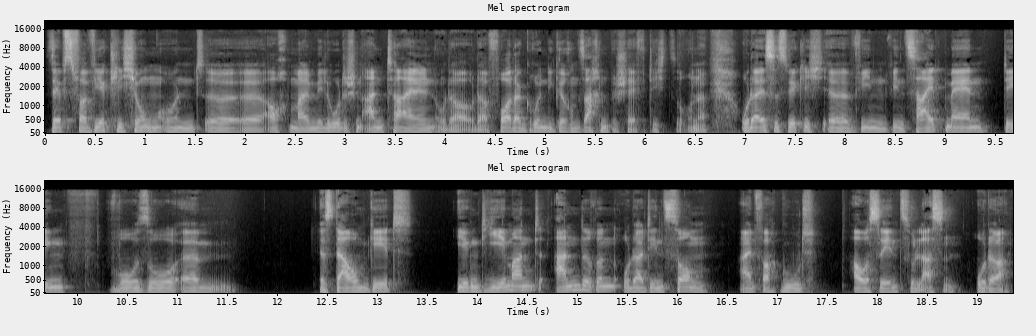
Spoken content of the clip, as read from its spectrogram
Selbstverwirklichung und äh, auch mal melodischen Anteilen oder, oder vordergründigeren Sachen beschäftigt. So, ne? Oder ist es wirklich äh, wie ein, wie ein Sideman-Ding, wo so ähm, es darum geht, irgendjemand anderen oder den Song einfach gut aussehen zu lassen oder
